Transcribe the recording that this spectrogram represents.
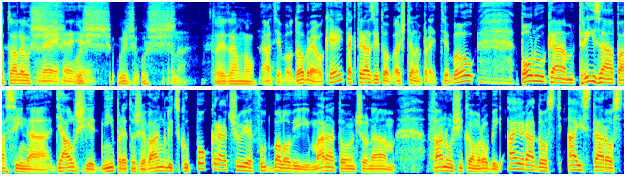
toto, ale už, hej, hej, už, hej. už, už, už no. To je za mnou. A tebou. Dobre, OK. Tak teraz je to ešte len pred tebou. Ponúkam tri zápasy na ďalšie dni, pretože v Anglicku pokračuje futbalový maratón, čo nám fanúšikom robí aj radosť, aj starosť.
